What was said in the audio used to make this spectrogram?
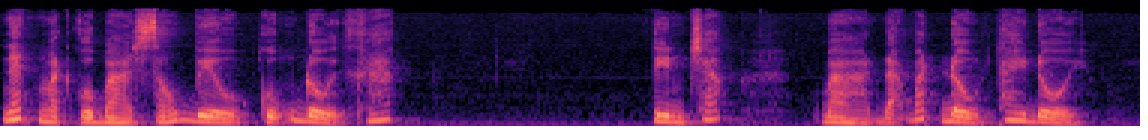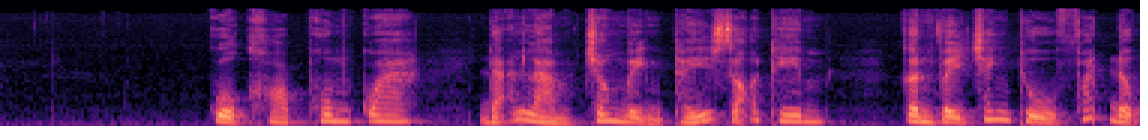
nét mặt của bà Sáu Biểu cũng đổi khác. Tin chắc bà đã bắt đầu thay đổi. Cuộc họp hôm qua đã làm cho mình thấy rõ thêm cần phải tranh thủ phát động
